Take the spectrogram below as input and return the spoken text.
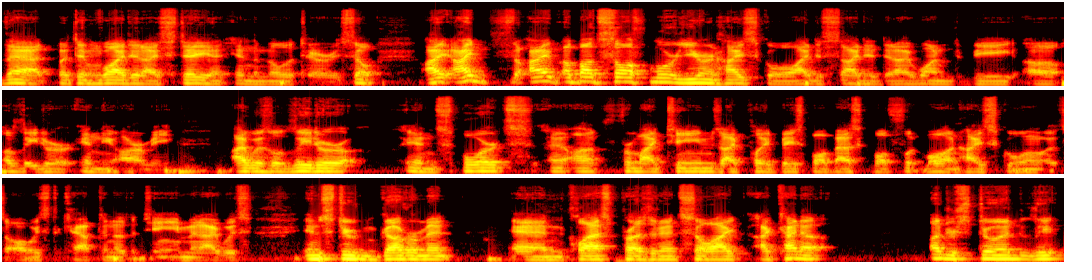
that, but then why did I stay in, in the military? So I, I, I, about sophomore year in high school, I decided that I wanted to be a, a leader in the Army. I was a leader in sports uh, for my teams. I played baseball, basketball, football in high school and was always the captain of the team. And I was in student government and class president. So I, I kind of understood le-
